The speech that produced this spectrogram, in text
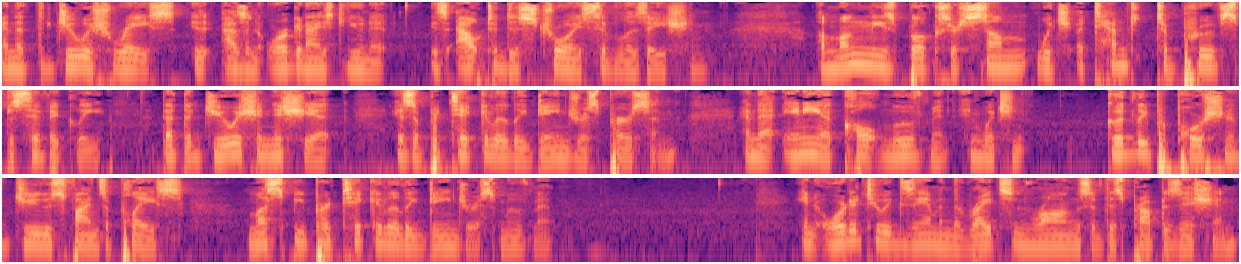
and that the Jewish race, as an organized unit, is out to destroy civilization. Among these books are some which attempt to prove specifically that the Jewish initiate is a particularly dangerous person, and that any occult movement in which a goodly proportion of Jews finds a place must be particularly dangerous movement. In order to examine the rights and wrongs of this proposition,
